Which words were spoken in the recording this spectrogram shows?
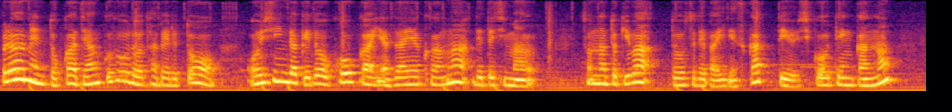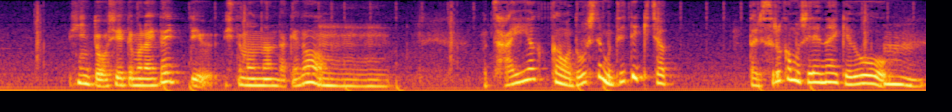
プラーメンとかジャンクフードを食べると美味しいんだけど後悔や罪悪感が出てしまう。そんな時はどうすればいいですかっていう思考転換のヒントを教えてもらいたいっていう質問なんだけど、罪悪感はどうしても出てきちゃったりするかもしれないけど、うん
